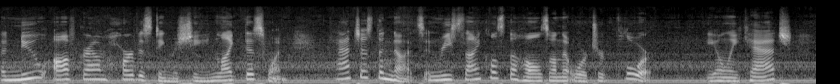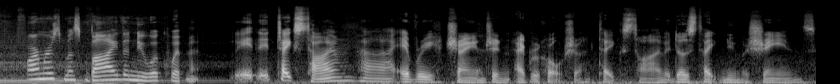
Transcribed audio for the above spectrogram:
A new off ground harvesting machine like this one catches the nuts and recycles the hulls on the orchard floor. The only catch farmers must buy the new equipment. It, it takes time. Uh, every change in agriculture takes time. It does take new machines.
